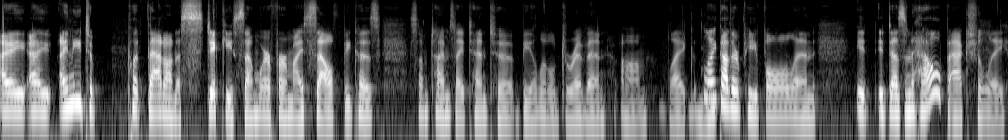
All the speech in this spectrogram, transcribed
I, I, I need to put that on a sticky somewhere for myself because sometimes I tend to be a little driven, um, like Mm-hmm. like other people, and it it doesn't help actually.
